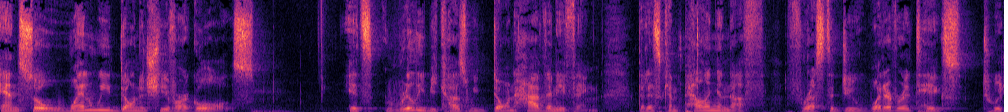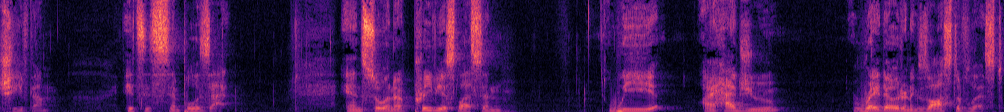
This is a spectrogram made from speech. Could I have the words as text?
And so when we don't achieve our goals, it's really because we don't have anything that is compelling enough for us to do whatever it takes to achieve them. It's as simple as that. And so in a previous lesson, we I had you write out an exhaustive list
